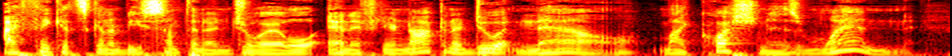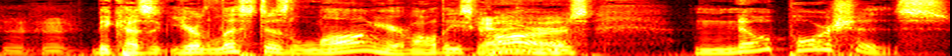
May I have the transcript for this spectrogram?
I think it's going to be something enjoyable. And if you're not going to do it now, my question is when? Because your list is long here of all these Mm-hmm. yeah, cars. No Porsches.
